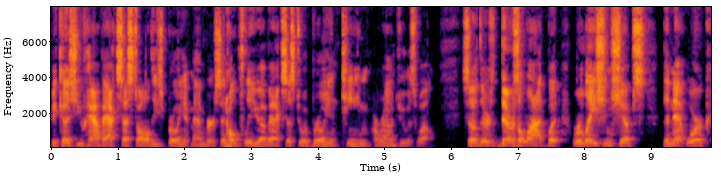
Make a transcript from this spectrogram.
because you have access to all these brilliant members and hopefully you have access to a brilliant team around you as well. So there's there's a lot, but relationships, the network,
